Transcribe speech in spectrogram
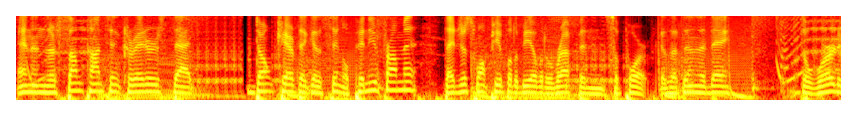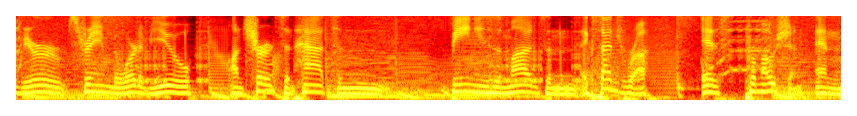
and then there's some content creators that don't care if they get a single penny from it. They just want people to be able to rep and support because at the end of the day, the word of your stream, the word of you on shirts and hats and beanies and mugs and etc. is promotion, and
